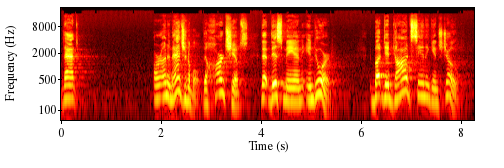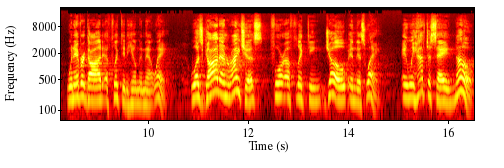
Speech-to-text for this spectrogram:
that are unimaginable, the hardships that this man endured. But did God sin against Job whenever God afflicted him in that way? Was God unrighteous for afflicting Job in this way? And we have to say, no,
